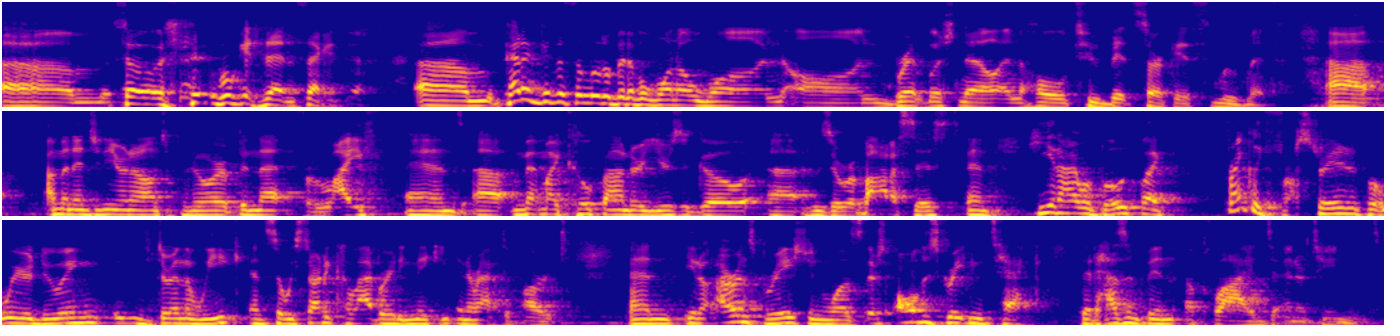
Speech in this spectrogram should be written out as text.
Um, so we'll get to that in a second. Um, kind of give us a little bit of a 101 on Brent Bushnell and the whole two bit circus movement. Uh, I'm an engineer and an entrepreneur, I've been that for life, and uh, met my co founder years ago, uh, who's a roboticist. And he and I were both like, frankly, frustrated with what we were doing during the week. And so we started collaborating, making interactive art. And you know, our inspiration was there's all this great new tech that hasn't been applied to entertainment.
